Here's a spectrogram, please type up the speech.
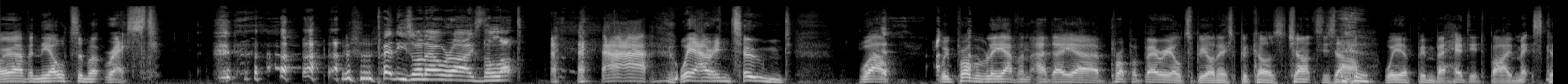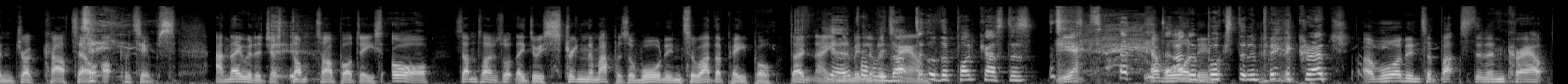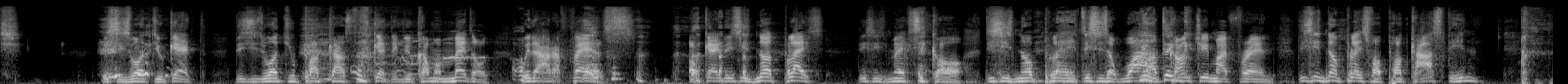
We're having the ultimate rest. Pennies on our eyes, the lot. We are entombed. Well, we probably haven't had a uh, proper burial, to be honest, because chances are we have been beheaded by Mexican drug cartel operatives, and they would have just dumped our bodies. Or sometimes what they do is string them up as a warning to other people, don't they, Yeah, in the middle probably of a that town? to other podcasters. Yeah, a to Adam. Buxton and Peter Crouch. A warning to Buxton and Crouch. This is what you get. This is what you podcasters get if you come on meddle with our affairs. Okay, this is not place. This is Mexico. This is no place. This is a wild think- country, my friend. This is no place for podcasting.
